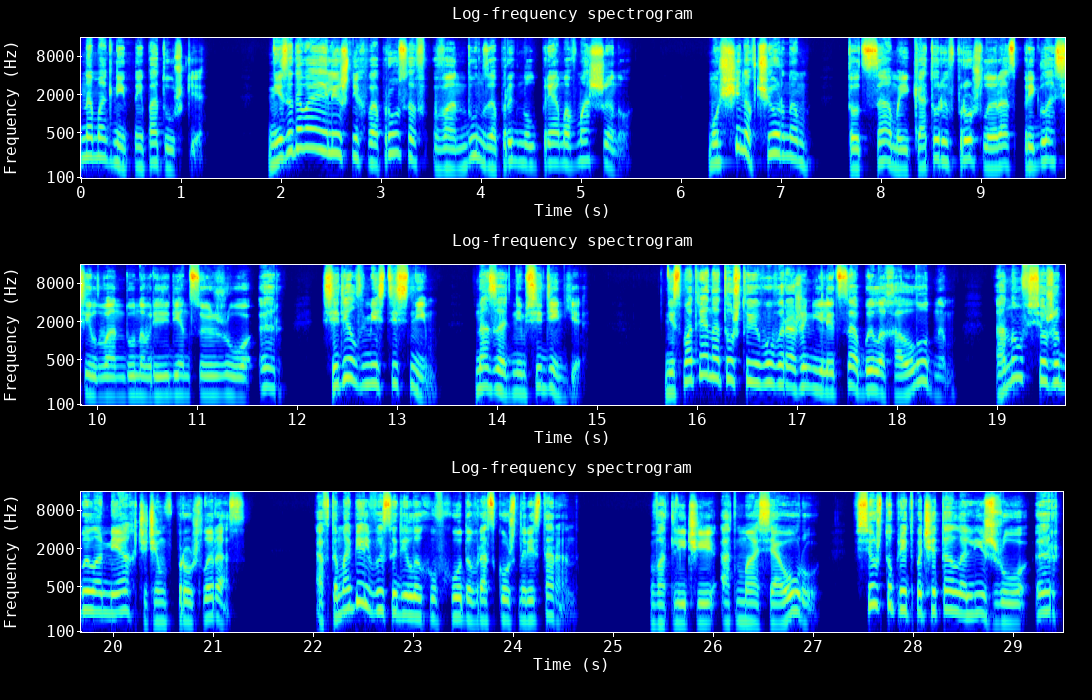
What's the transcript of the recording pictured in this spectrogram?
на магнитной подушке. Не задавая лишних вопросов, Ван Дун запрыгнул прямо в машину. Мужчина в черном, тот самый, который в прошлый раз пригласил Ван Дуна в резиденцию Жуо-Эр, сидел вместе с ним на заднем сиденье. Несмотря на то, что его выражение лица было холодным, оно все же было мягче, чем в прошлый раз. Автомобиль высадил их у входа в роскошный ресторан. В отличие от Ма Сяору, все, что предпочитала Ли Жуо Эр,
